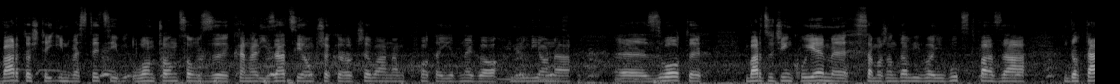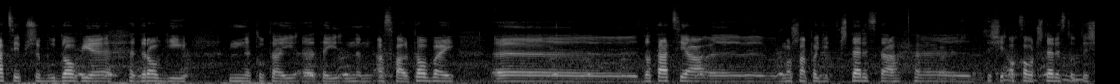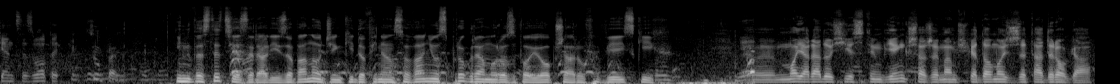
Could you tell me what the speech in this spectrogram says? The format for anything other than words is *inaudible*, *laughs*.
wartość tej inwestycji łączącą z kanalizacją przekroczyła nam kwotę 1 miliona e, złotych. Bardzo dziękujemy samorządowi województwa za dotację przy budowie drogi m, tutaj e, tej m, asfaltowej. E, Dotacja, e, można powiedzieć, 400, e, tysię- około 400 tysięcy złotych. Inwestycje zrealizowano dzięki dofinansowaniu z Programu Rozwoju Obszarów Wiejskich. Moja radość jest tym większa, że mam świadomość, że ta droga,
